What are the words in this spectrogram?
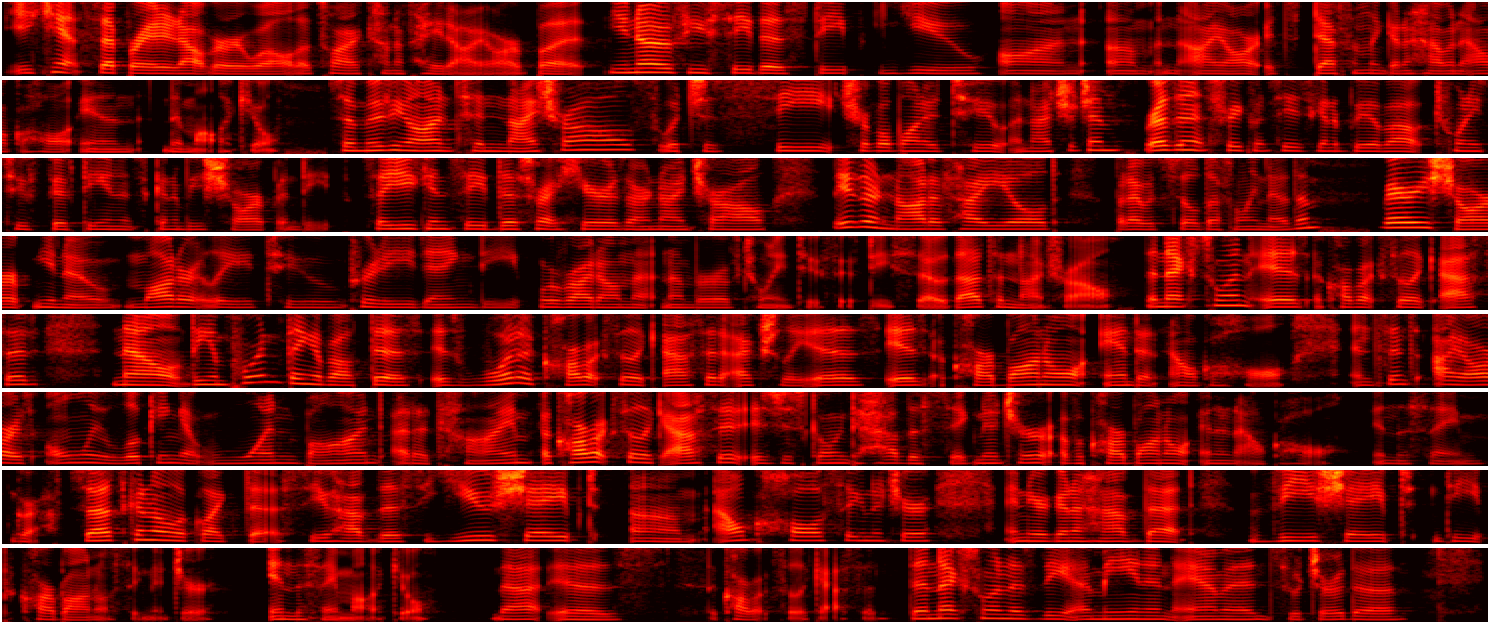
you can't separate it out very well. That's why I kind of hate IR. But you know, if you see this deep U on um, an IR, it's definitely going to have an alcohol in the molecule. So moving on to nitriles, which is C triple bonded to a nitrogen. Resonance frequency is going to be about 2250 and it's going to be sharp and deep. So you can see this right here is our nitrile. These are not as high yield, but I would still definitely know them. Very sharp, you know, moderately to pretty dang deep. We're right on that number of 2250. So that's a nitrile. The next one is a carboxylic acid. Now, the important thing about this is what a carboxylic acid actually is, is a carbonyl and an alcohol. And since IR is only looking at one bond at a time, a carboxylic acid is just going to have the signature of a carbonyl and an alcohol in the same graph. So that's going to look like this. You have this U-shaped um, alcohol signature, and you're going to have that V-shaped deep carbonyl signature in the same molecule. That is the carboxylic acid. The next one is the amine and amides, which are the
